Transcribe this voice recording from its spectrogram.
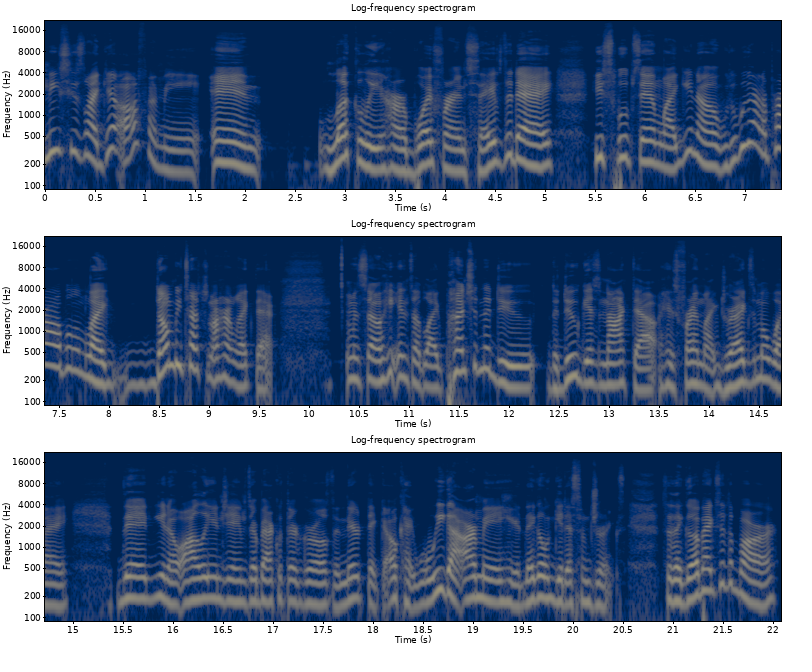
Niecy's like, get off of me. And luckily her boyfriend saves the day. He swoops in like, you know, we got a problem. Like, don't be touching on her like that. And so he ends up like punching the dude. The dude gets knocked out. His friend like drags him away. Then, you know, Ali and James, they're back with their girls and they're thinking, okay, well, we got our man here. They're going to get us some drinks. So they go back to the bar.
